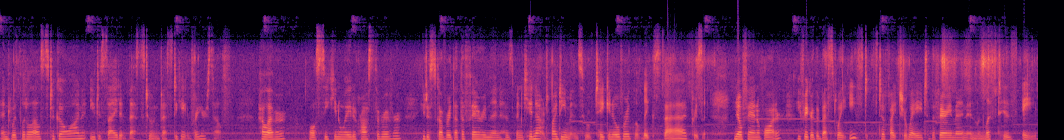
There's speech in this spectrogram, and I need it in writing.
and with little else to go on, you decide it best to investigate for yourself. However, while seeking a way to cross the river, you discovered that the ferryman has been kidnapped by demons who have taken over the lakeside prison. No fan of water, you figure the best way east is to fight your way to the ferryman and enlist his aid.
